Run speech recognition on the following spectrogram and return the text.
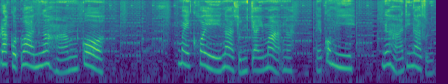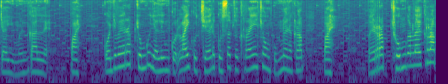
ปรากฏว่าเนื้อหามันก็ ไม่ค่อยน่าสนใจมากนะ แต่ก็มี เนื้อหาที่น่าสนใจอยู่เหมือนกันแหละ ไป ก่อนจะไปรับชมก็อย่าลืมกดไลค์กดแชร์และกด Subscribe ช่องผมด้วยนะครับ ไป ไปรับชมกันเลยครับ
